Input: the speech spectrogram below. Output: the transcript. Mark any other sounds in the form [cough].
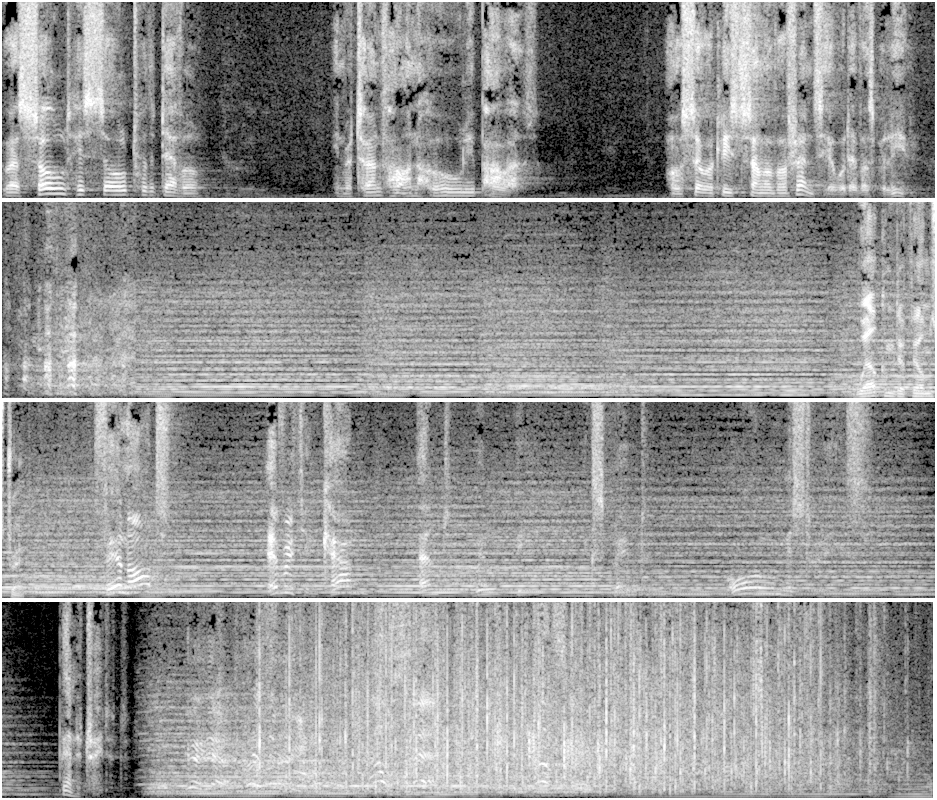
who has sold his soul to the devil in return for unholy powers. Or so at least some of our friends here would have us believe. Welcome to Filmstrip. Fear not, everything can and will be explained. All mysteries penetrated.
